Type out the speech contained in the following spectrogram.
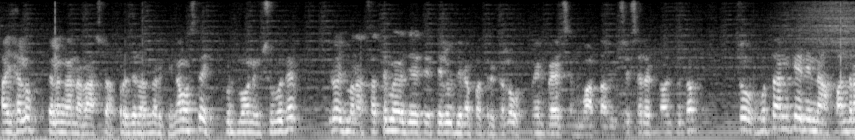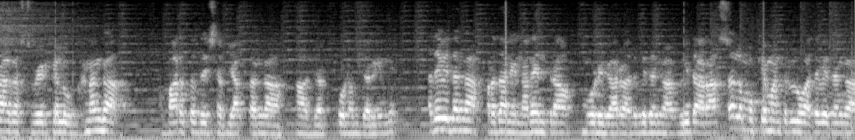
హాయ్ హలో తెలంగాణ రాష్ట్ర ప్రజలందరికీ నమస్తే. గుడ్ మార్నింగ్ శుభోదయం. ఈరోజు మన సత్యమేవ జయతే తెలుగు దినపత్రికలో మేము పేర్చిన వార్తా విశేషాలు ఎట్లా చూద్దాం సో మొత్తానికి నిన్న పంద్రా ఆగస్టు వేడుకలు ఘనంగా భారతదేశ వ్యాప్తంగా జరుపుకోవడం జరిగింది. అదేవిధంగా ప్రధాని నరేంద్ర మోడీ గారు అదేవిధంగా వివిధ రాష్ట్రాల ముఖ్యమంత్రులు అదేవిధంగా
